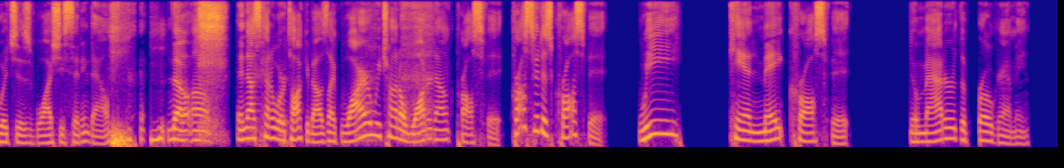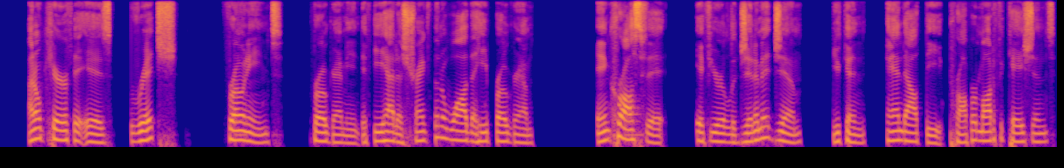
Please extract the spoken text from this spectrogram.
Which is why she's sitting down. no, um, and that's kind of what we're talking about. It's like, why are we trying to water down CrossFit? CrossFit is CrossFit. We can make CrossFit no matter the programming. I don't care if it is Rich Froning's programming. If he had a strength and a WOD that he programmed in CrossFit, if you're a legitimate gym, you can hand out the proper modifications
